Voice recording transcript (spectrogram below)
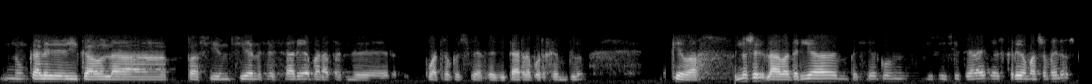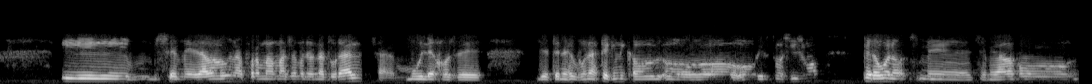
nunca le he dedicado la paciencia necesaria para aprender cuatro cosillas de guitarra, por ejemplo que va. No sé, la batería empecé con 17 años, creo, más o menos, y se me daba de una forma más o menos natural, o sea, muy lejos de, de tener buena técnica o, virtuosismo, pero bueno, me, se me daba como,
